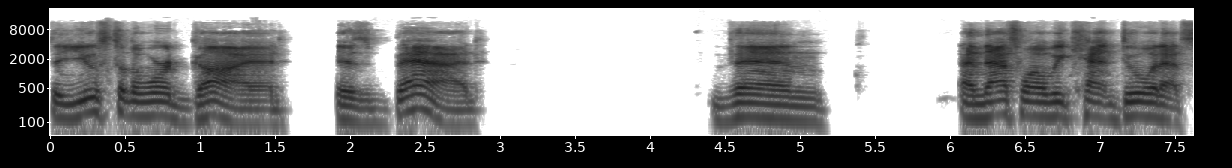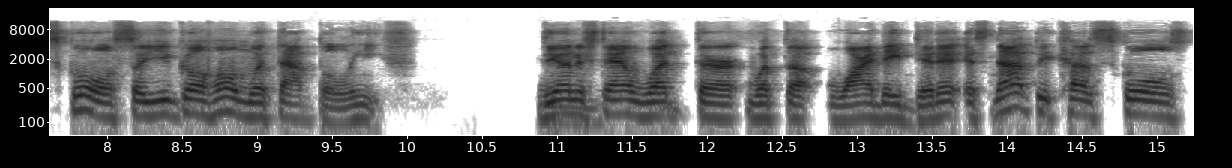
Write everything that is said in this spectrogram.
the use of the word God is bad, then, and that's why we can't do it at school. So you go home with that belief. Do you Mhm. understand what they're what the why they did it? It's not because schools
